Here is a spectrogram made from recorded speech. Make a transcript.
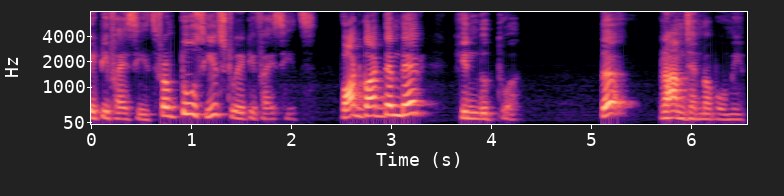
85 seats, from 2 seats to 85 seats. What got them there? Hindutva. The Ram Janmabhoomi.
